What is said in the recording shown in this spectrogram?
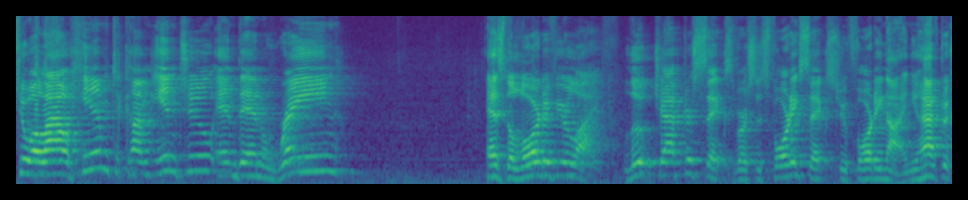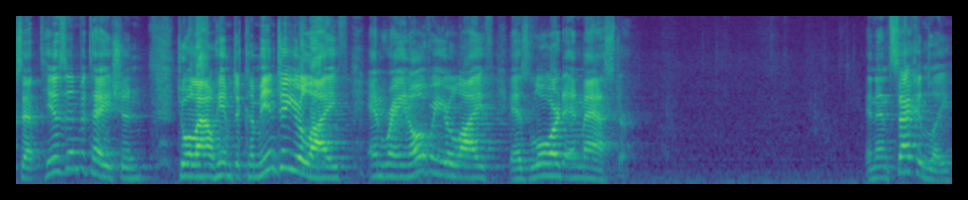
to allow Him to come into and then reign as the Lord of your life. Luke chapter 6, verses 46 through 49. You have to accept his invitation to allow him to come into your life and reign over your life as Lord and Master. And then, secondly,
